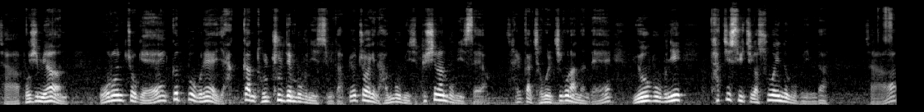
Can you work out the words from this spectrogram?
자 보시면 오른쪽에 끝 부분에 약간 돌출된 부분이 있습니다. 뾰족하게 나온 부분이 있어요. 표시난 부분이 있어요. 살짝 점을 찍어놨는데 이 부분이 타치 스위치가 숨어 있는 부분입니다. 자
